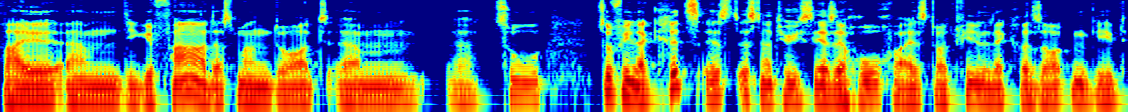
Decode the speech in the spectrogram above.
weil ähm, die Gefahr, dass man dort ähm, äh, zu, zu viel Lakritz isst, ist natürlich sehr, sehr hoch, weil es dort viele leckere Sorten gibt,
